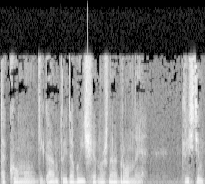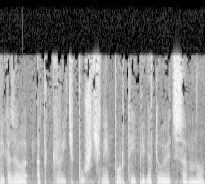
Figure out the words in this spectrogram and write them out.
Такому гиганту и добыча нужна огромная — Кристин приказала открыть пушечные порты и приготовиться, но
